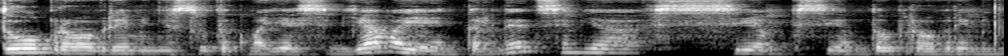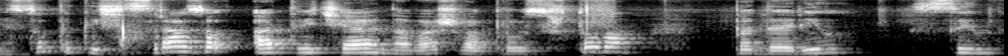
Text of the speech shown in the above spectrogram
Доброго времени суток, моя семья, моя интернет-семья. Всем-всем доброго времени суток. И сразу отвечаю на ваш вопрос. Что вам подарил сын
